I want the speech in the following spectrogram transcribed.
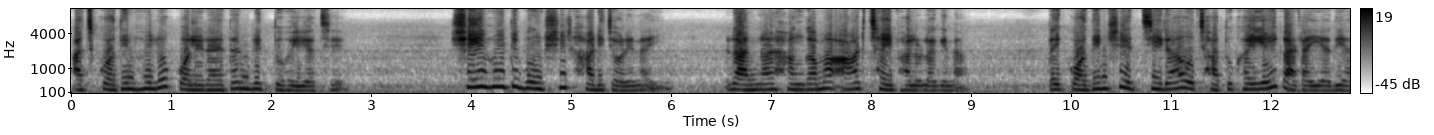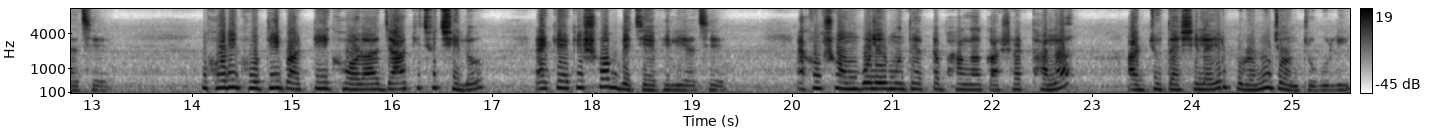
আজ কদিন হইল কলেরায় তার মৃত্যু হইয়াছে। সেই হইতে বংশীর হাড়ি চড়ে নাই। রান্নার হাঙ্গামা আর ছাই ভালো লাগে না। তাই কদিন সে চিরা ও ছাতু খাইয়াই কাটাইয়া দিয়াছে। ঘরে ঘটি, বাটি, ঘড়া যা কিছু ছিল একে একে সব বেচিয়া ফেলিয়াছে। এখন সম্বলের মধ্যে একটা ভাঙা কাঁসার থালা আর জুতা সেলাইয়ের পুরানো যন্ত্রগুলি।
